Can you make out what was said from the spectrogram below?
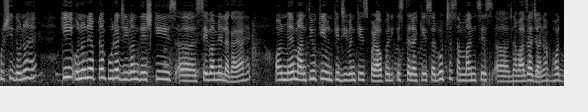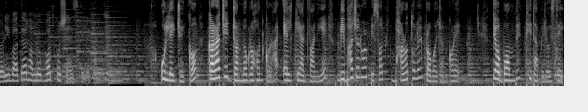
खुशी दोनों है कि उन्होंने अपना पूरा जीवन देश की अ, सेवा में लगाया है और मैं मानती हूँ कि उनके जीवन के इस पड़ाव पर इस तरह के सर्वोच्च सम्मान से अ, नवाजा जाना बहुत बड़ी बात है और हम लोग बहुत खुश हैं इसके लिए উল্লেখযোগ্য কৰাচীত জন্মগ্ৰহণ কৰা এল কে আডৱানীয়ে বিভাজনৰ পিছত ভাৰতলৈ প্ৰব্ৰজন কৰে তেওঁ বম্বেত থিতাপি লৈছিল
